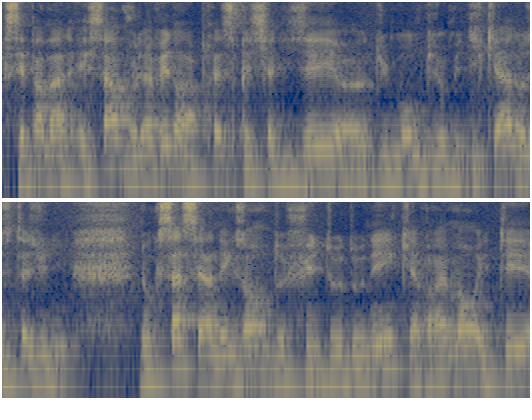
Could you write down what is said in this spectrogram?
c'est pas mal. Et ça, vous l'avez dans la presse spécialisée euh, du monde biomédical aux États-Unis. Donc ça, c'est un exemple de fuite de données qui a vraiment été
